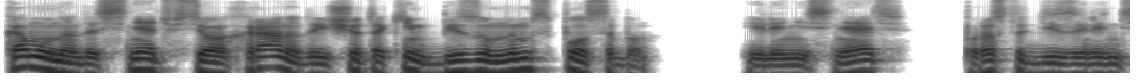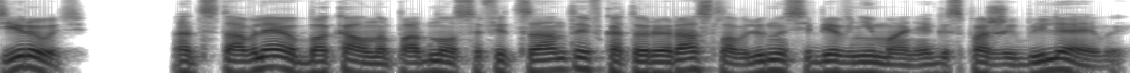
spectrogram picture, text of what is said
Кому надо снять всю охрану, да еще таким безумным способом? Или не снять, просто дезориентировать? Отставляю бокал на поднос официанта и в который раз ловлю на себе внимание госпожи Беляевой.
